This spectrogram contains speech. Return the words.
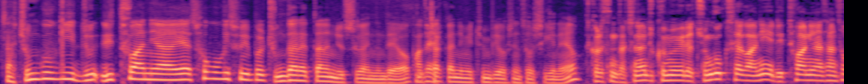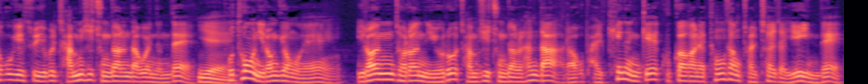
자, 중국이 루- 리투아니아의 소고기 수입을 중단했다는 뉴스가 있는데요. 박 네. 작가님이 준비해 오신 소식이네요. 그렇습니다. 지난주 금요일에 중국 세관이 리투아니아산 소고기 수입을 잠시 중단한다고 했는데 예. 보통은 이런 경우에 이런저런 이유로 잠시 중단을 한다라고 밝히는 게 국가 간의 통상 절차이자 예의인데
